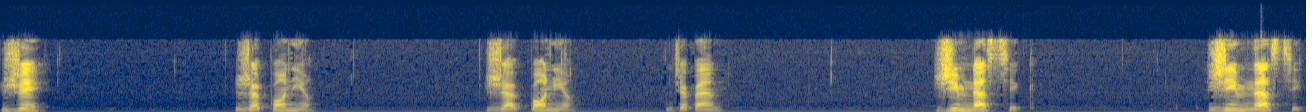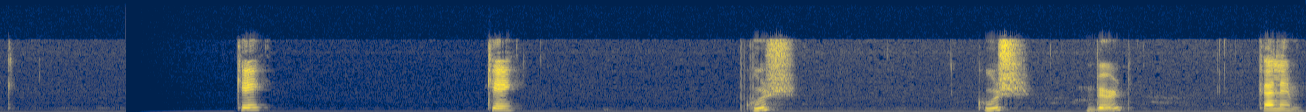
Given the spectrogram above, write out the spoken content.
j'ai Japonya japonien, Japan. Gymnastique, gymnastique. Quai, quai. Couche, couche, bird. Calem,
